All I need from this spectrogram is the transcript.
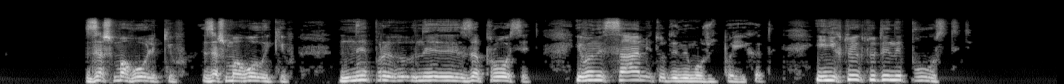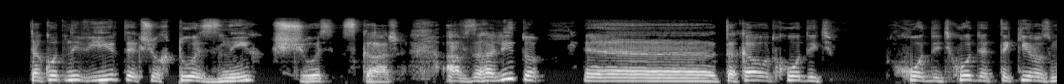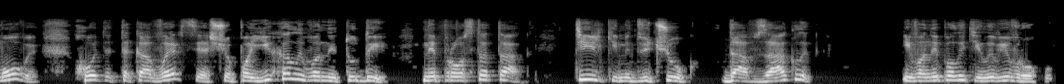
зашмагольків, зашмаголиків не, при, не запросять, і вони самі туди не можуть поїхати. І ніхто їх туди не пустить. Так от не вірте, якщо хтось з них щось скаже. А взагалі-то е- така от ходить. Ходить, ходять такі розмови, ходить така версія, що поїхали вони туди не просто так. Тільки Медведчук дав заклик, і вони полетіли в Європу.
